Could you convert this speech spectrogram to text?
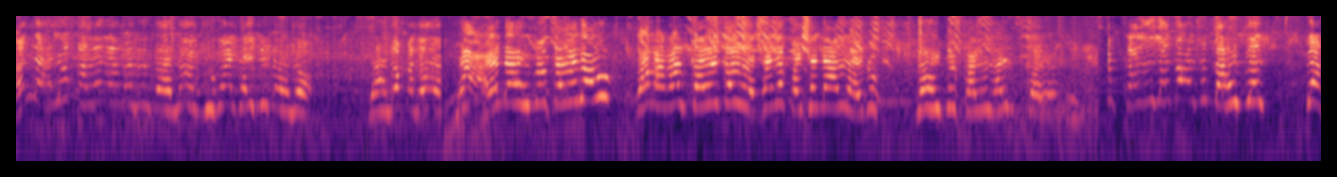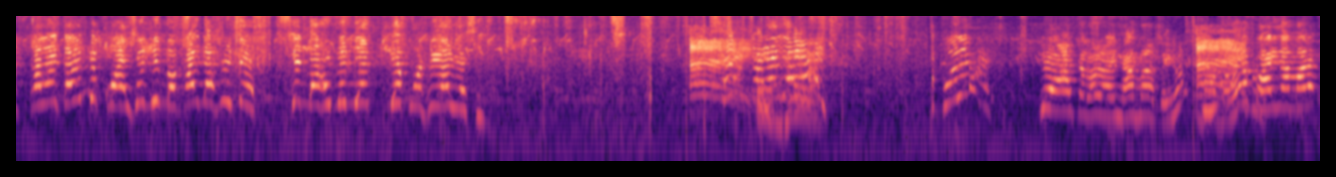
અને દાહલો કલર દાહલો જુગાઈ થઈ ગયું દાહલો દાહલો કલર ના. હે પે કલર આવું? તાર આગળ કલર કલર રસાને પૈસા ના આવે દાહી પે કલર લઈ કલર કલર લેતો આવશે દાહી પે પે કલર કલર પે પૈસા થી બકાઈ દાહી પે કે દાહી પે બે બે પોટલી આવી જશે. બોલે. કે આ કલર આ ના મળે. ભાઈ હો ના મળે.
